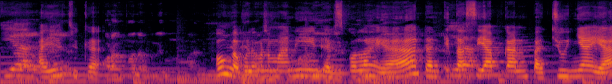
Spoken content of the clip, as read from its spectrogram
iya Ayah juga Orang tua nggak boleh menemani. Oh nggak Dia boleh menemani dari sekolah ya dan kita Iya. siapkan bajunya ya.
